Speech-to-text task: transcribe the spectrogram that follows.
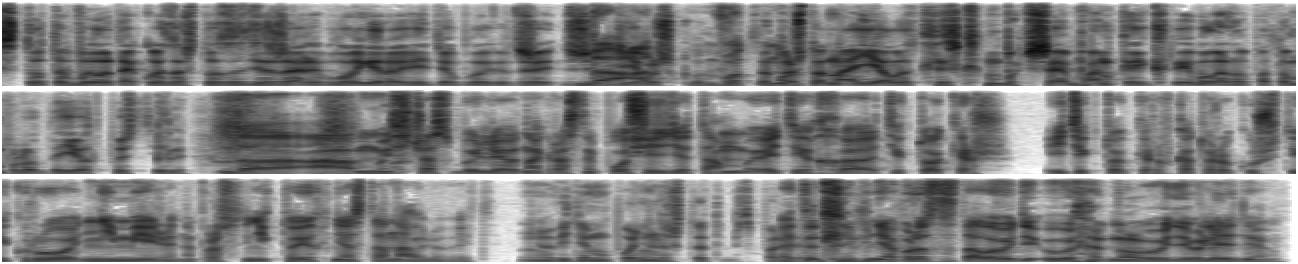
Что-то было такое, за что задержали блогера, видеоблогера, дж- Да, девушку. вот за то, может- что она ела слишком большая банка икры была, но потом, правда, ее отпустили. Да, а мы сейчас были на Красной площади, там этих э, тиктокерш и тиктокеров, которые кушают икру, немерено, просто никто их не останавливает. Ну, видимо, поняли, что это бесполезно. Это для меня просто стало уди- ну, удивлением.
